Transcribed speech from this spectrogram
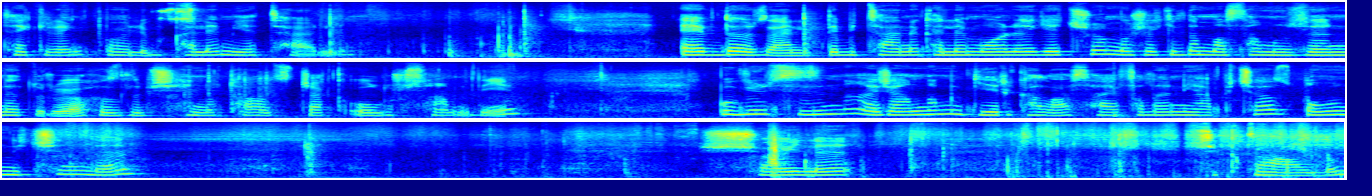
tek renk böyle bir kalem yeterli. Evde özellikle bir tane kalemi oraya geçiyorum. O şekilde masamın üzerinde duruyor. Hızlı bir şey not alacak olursam diye. Bugün sizinle ajandamın geri kalan sayfalarını yapacağız. Onun için de şöyle çıktı aldım.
